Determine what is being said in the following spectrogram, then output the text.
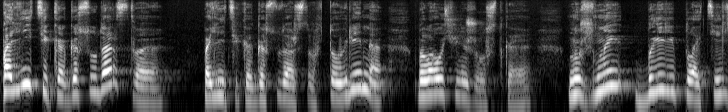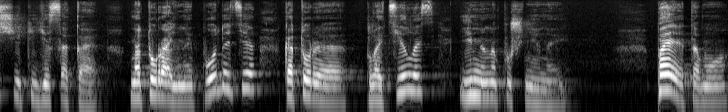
Политика государства, политика государства в то время была очень жесткая. Нужны были плательщики ясака, натуральной подати, которая платилась именно пушниной. Поэтому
